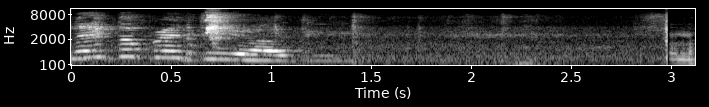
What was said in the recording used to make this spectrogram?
नहीं तो पेटी आ गई चलो।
